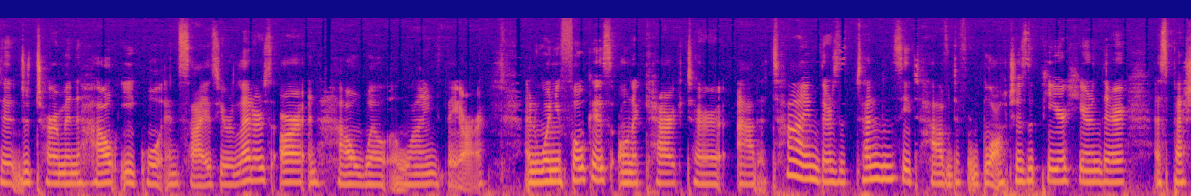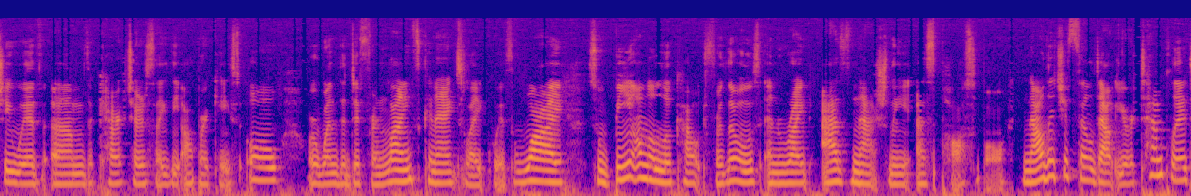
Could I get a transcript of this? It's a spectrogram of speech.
to determine how equal in size your letters are and how well aligned they are. And when you focus on a character at a time, there's a tendency to have different blotches appear here and there, especially with um, the characters like the uppercase O or when the different lines connect, like with Y. So be on the lookout for those and write as naturally as possible. Now that you've filled out your template,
